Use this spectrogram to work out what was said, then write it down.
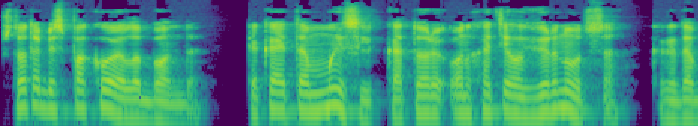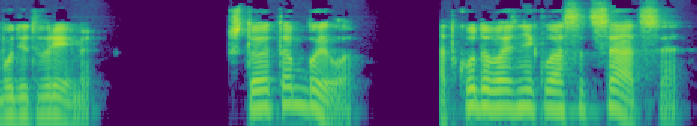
Что-то беспокоило Бонда, какая-то мысль, к которой он хотел вернуться, когда будет время. Что это было? Откуда возникла ассоциация?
